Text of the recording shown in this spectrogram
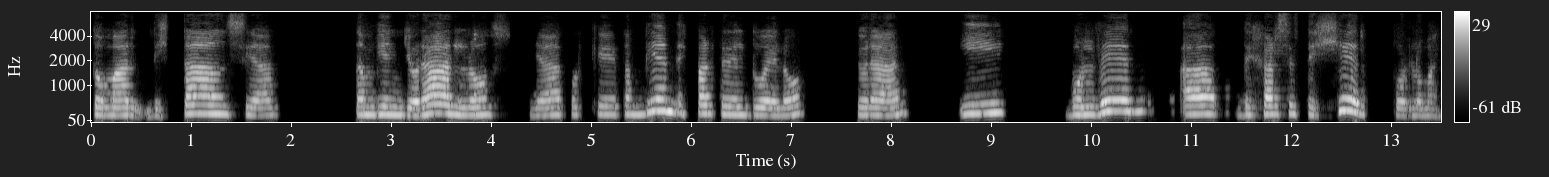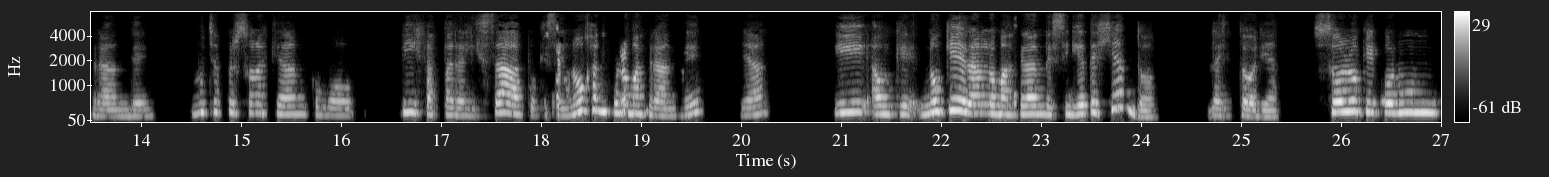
tomar distancia, también llorarlos, ¿ya? Porque también es parte del duelo llorar y volver a dejarse tejer por lo más grande. Muchas personas quedan como fijas, paralizadas, porque se enojan por lo más grande, ¿ya? Y aunque no quieran, lo más grande sigue tejiendo la historia, solo que con un,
